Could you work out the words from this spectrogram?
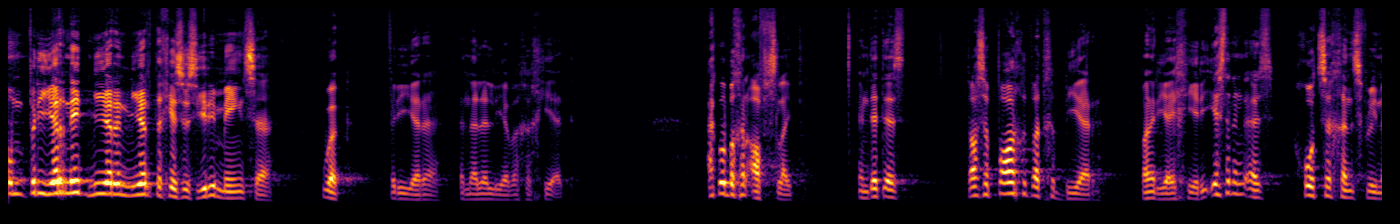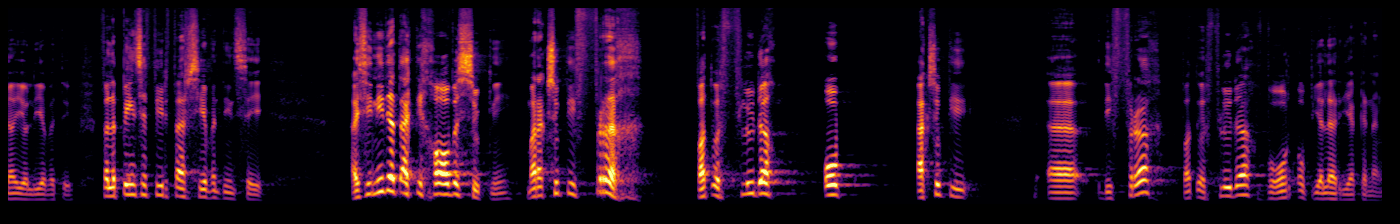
om vir die Here net meer en meer te gee soos hierdie mense ook vir die Here in hulle lewe gegee het. Ek wil begin afsluit. En dit is daar's 'n paar goed wat gebeur wanneer jy gee. Die eerste ding is God se guns vloei na jou lewe toe. Filippense 4 vers 17 sê Hy sê nie dat ek die gawe soek nie, maar ek soek die vrug wat oorvloedig op ek soek die uh die vrug wat oorvloedig word op julle rekening.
